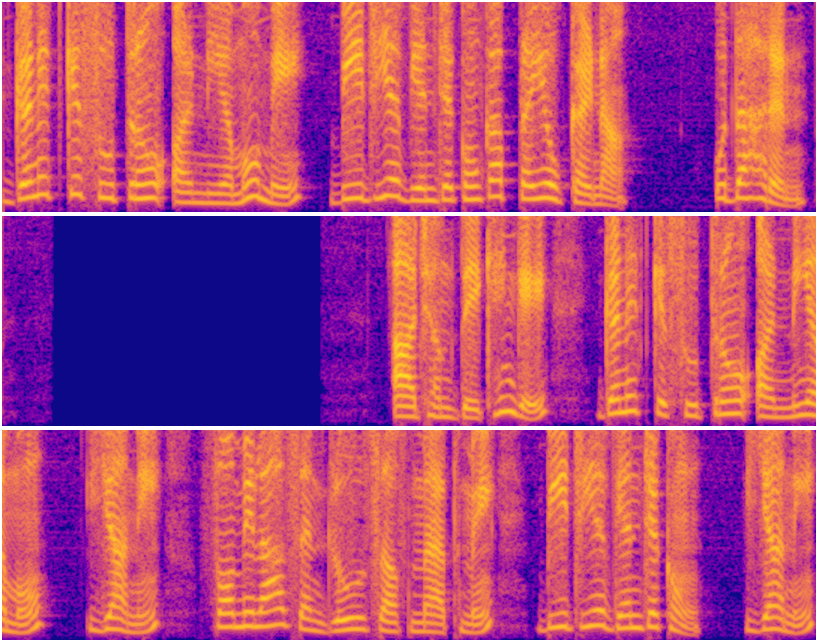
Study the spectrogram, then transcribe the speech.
गणित के सूत्रों और नियमों में बीजीय व्यंजकों का प्रयोग करना। उदाहरण, आज हम देखेंगे गणित के सूत्रों और नियमों, यानी formulas and rules of math में बीजीय व्यंजकों, यानी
